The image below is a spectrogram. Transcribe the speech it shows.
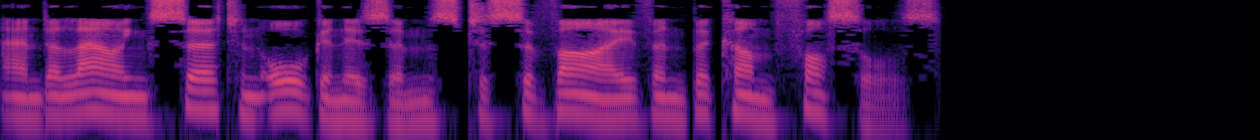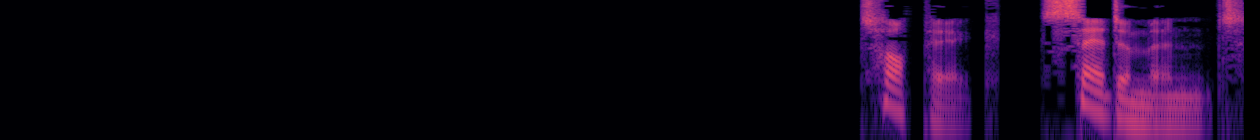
and allowing certain organisms to survive and become fossils. Sediment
